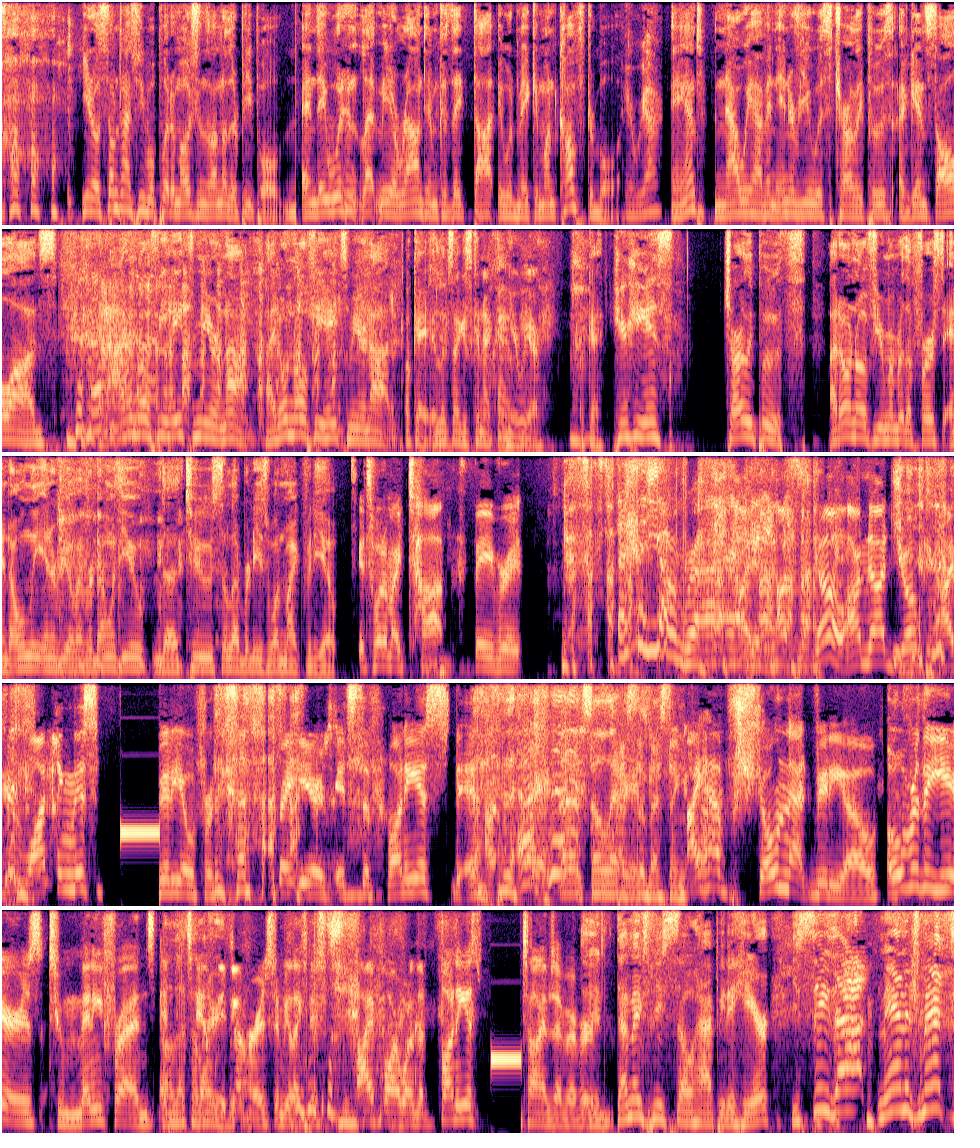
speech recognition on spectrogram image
you know, sometimes people put emotions on other people and they wouldn't let me around him because they thought it would make him uncomfortable. Here we are. And now we have an interview with Charlie Puth against all odds. I don't know if he hates me or not. I don't know if he hates me or not. Okay, it looks like it's connecting. Here we are. Okay. Here he is. Charlie Puth. I don't know if you remember the first and only interview I've ever done with you, the two celebrities, one mic video. It's one of my top favorite. You're right. I- I- no, I'm not joking. I've been watching this video for straight years. It's the funniest. Uh, uh, that's uh, hilarious. That's the best thing. I have shown that video over the years to many friends oh, and Oh, that's family hilarious. members, and be like, "This is by far one of the funniest times I've ever." Dude, that makes me so happy to hear. You see that, management?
